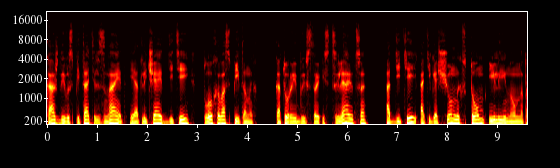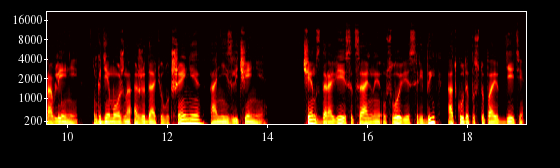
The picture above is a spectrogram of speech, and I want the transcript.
Каждый воспитатель знает и отличает детей плохо воспитанных, которые быстро исцеляются, от детей, отягощенных в том или ином направлении, где можно ожидать улучшения, а не излечения. Чем здоровее социальные условия среды, откуда поступают дети,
